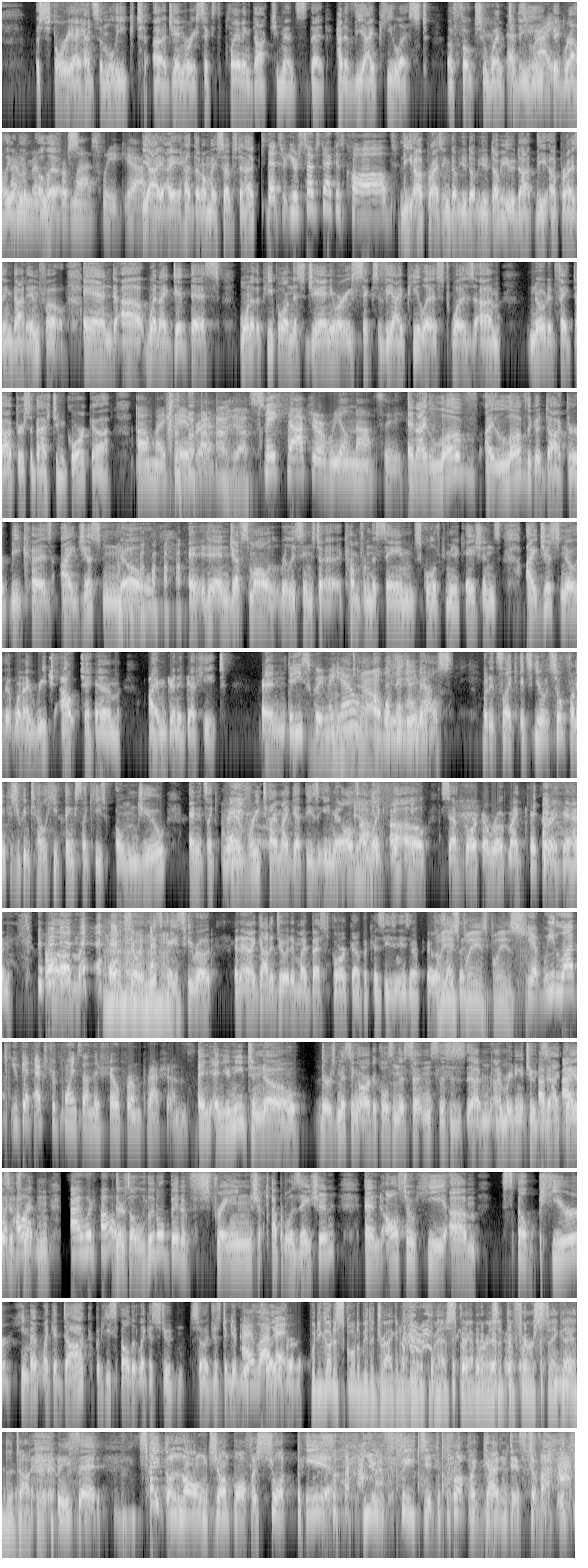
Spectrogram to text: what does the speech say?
a story I had some leaked uh, January 6th planning documents that had a VIP list of folks who went to the right. big rally I on the remember ellipse. from last week. Yeah. yeah, I, I had that on my Substack. That's your Substack is called. The Uprising, www.theuprising.info. And uh, when I did this, one of the people on this January 6th VIP list was um, noted fake doctor Sebastian Gorka. Oh, my favorite. Oh, yes. Fake doctor, real Nazi. And I love, I love the good doctor because I just know, and, and Jeff Small really seems to come from the same school of communications. I just know that when I reach out to him, I'm going to get heat. And Did he scream at you? Mm, yeah. Oh, well, he then up? emails. But it's like it's you know it's so funny because you can tell he thinks like he's owned you, and it's like Right. every time I get these emails, I'm like, uh oh, Seb Gorka wrote my kicker again. Um, and so in this case, he wrote, and, and I got to do it in my best Gorka because he's he's a peerless Please, accent. please, please. Yeah, we love you get extra points on this show for impressions. And and you need to know there's missing articles in this sentence. This is I'm, I'm reading it to you exactly as it's hope. written. I would hope. there's a little bit of strange capitalization and also he um spelled peer he meant like a doc but he spelled it like a student so just to give you a I love it. flavor When you go to school to be the Dragon of Budapest, grammar isn't the first thing in the docket. and he said take a long jump off a short pier you feated propagandist of a hack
